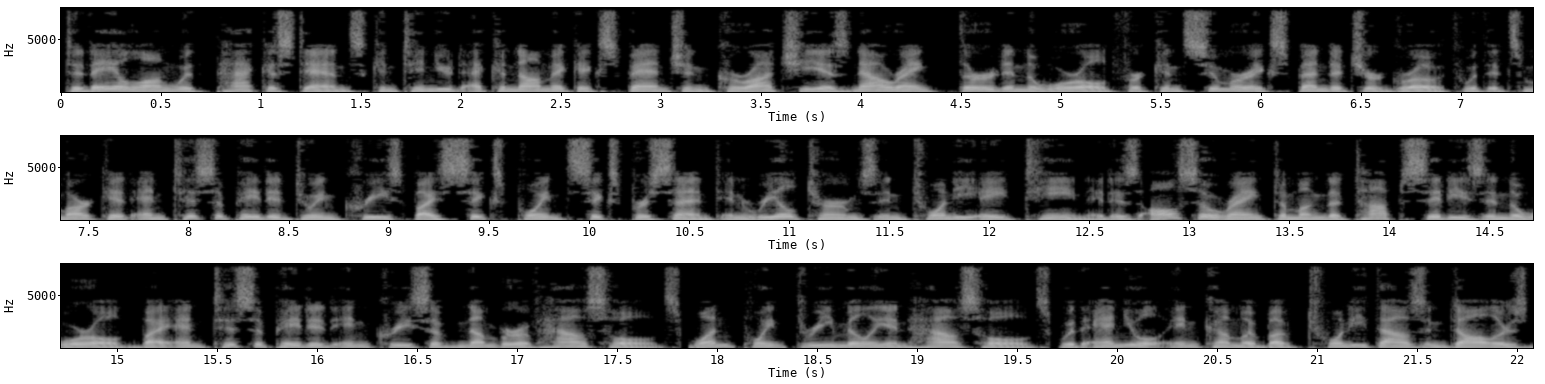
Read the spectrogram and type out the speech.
Today along with Pakistan's continued economic expansion Karachi is now ranked third in the world for consumer expenditure growth with its market anticipated to increase by 6.6% in real terms in 2018 it is also ranked among the top cities in the world by anticipated increase of number of households 1.3 million households with annual income above $20,000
